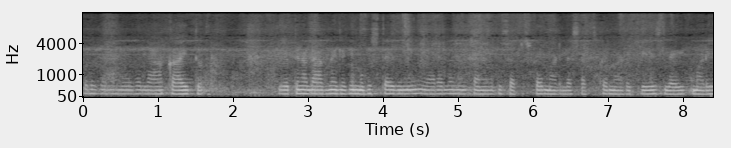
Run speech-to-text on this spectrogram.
ಹಸುಗಳಿಗೆಲ್ಲ ಮೇವೆಲ್ಲ ಹಾಕಾಯಿತು. ಇವತ್ತಿನ ಲಾಗ್ನ ಇಲ್ಲಿಗೆ ಮುಗಿಸ್ತಾ ಇದ್ದೀನಿ. ಯಾರೆಲ್ಲ ನನ್ನ ಚಾನಲ್ಗೆ ಸಬ್ಸ್ಕ್ರೈಬ್ ಮಾಡಿಲ್ಲ ಸಬ್ಸ್ಕ್ರೈಬ್ ಮಾಡಿ ಪ್ಲೀಸ್ ಲೈಕ್ ಮಾಡಿ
